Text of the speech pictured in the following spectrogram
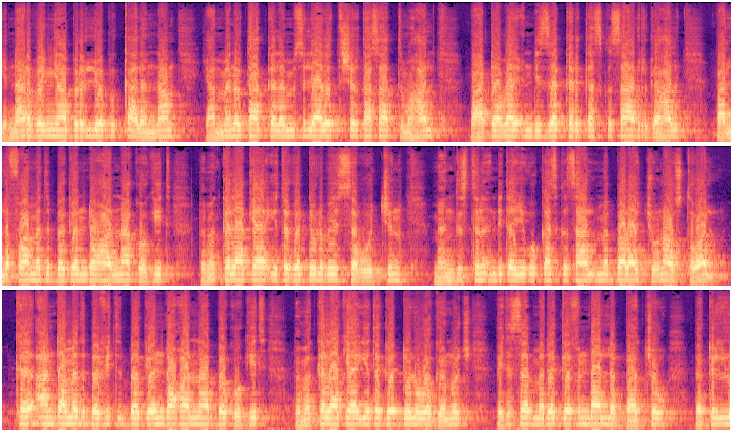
የእነ አርበኛ ብርሌው ብቃልና ያመነው ታከለ ምስል የያዘ ቲሸርት አሳትመሃል፣ በአደባባይ እንዲዘከር ቀስቅሳ አድርገሃል። ባለፈው ዓመት በገንዳ ውሃና ኮኪት በመከላከያ የተገደሉ ቤተሰቦችን መንግስትን እንዲጠይቁ ቀስቅሳል መባላቸውን አውስተዋል። ከአንድ ዓመት በፊት በገንዳ ውሃና በኮኪት በመከላከያ የተገደሉ ወገኖች ቤተሰብ መደገፍ እንዳለባቸው በክልሉ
